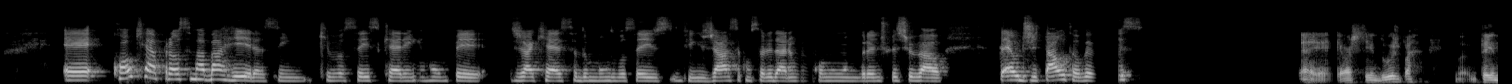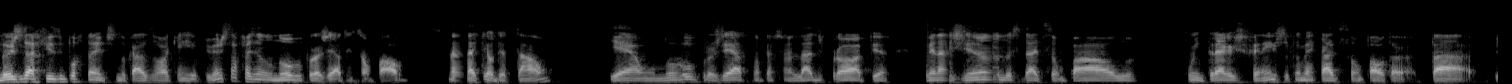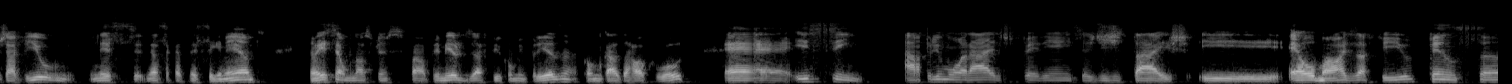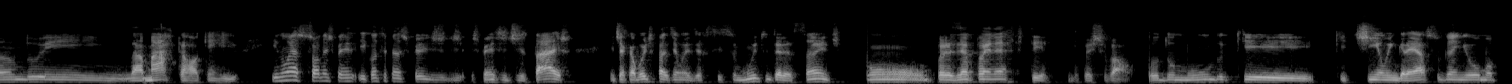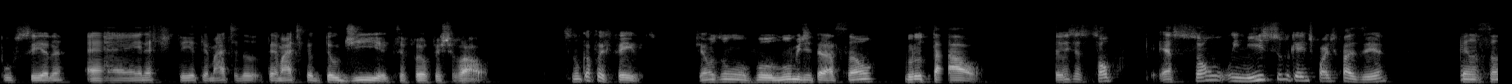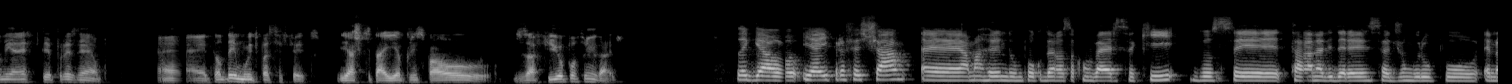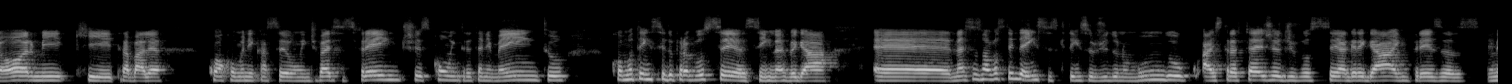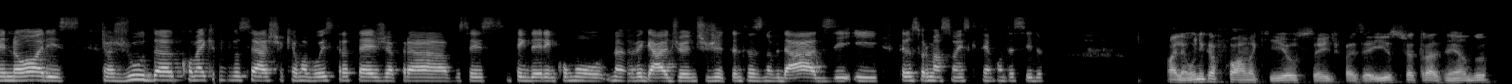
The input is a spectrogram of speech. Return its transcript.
É, qual que é a próxima barreira, assim, que vocês querem romper, já que essa do mundo vocês, enfim, já se consolidaram como um grande festival? É o digital, talvez? É, eu acho que tem duas tem dois desafios importantes no caso do Rock in Rio. Primeiro, está fazendo um novo projeto em São Paulo, né, que é o Detal, que é um novo projeto com personalidade própria, homenageando a cidade de São Paulo, com entregas diferentes do que o mercado de São Paulo tá, tá já viu nesse, nessa, nesse segmento. Então, esse é o nosso principal, primeiro desafio como empresa, como no caso da Rock World. É, e sim, aprimorar experiências digitais e é o maior desafio pensando em na marca Rock in Rio. E não é só na experiência, e quando você pensa em experiências digitais, a gente acabou de fazer um exercício muito interessante com, por exemplo, a NFT do festival. Todo mundo que, que tinha o ingresso ganhou uma pulseira é, NFT temática do, temática do teu dia que você foi ao festival. Isso nunca foi feito. Tivemos um volume de interação brutal. Então, isso é só, é só o início do que a gente pode fazer pensando em NFT, por exemplo. É, então, tem muito para ser feito. E acho que está aí o principal desafio e oportunidade. Legal. E aí, para fechar, é, amarrando um pouco da nossa conversa aqui, você está na liderança de um grupo enorme que trabalha com a comunicação em diversas frentes, com entretenimento. Como tem sido para você, assim, navegar é, nessas novas tendências que têm surgido no mundo, a estratégia de você agregar empresas menores te ajuda? Como é que você acha que é uma boa estratégia para vocês entenderem como navegar diante de tantas novidades e, e transformações que têm acontecido? Olha, a única forma que eu sei de fazer isso é trazendo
